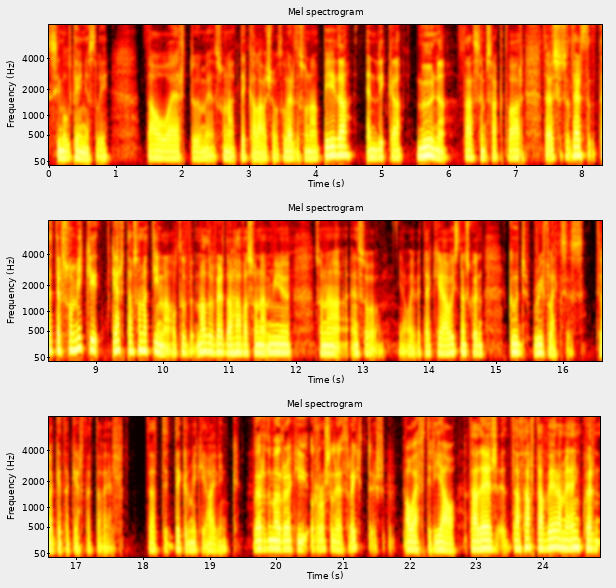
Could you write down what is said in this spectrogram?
simultaneously þá ertu með svona dekalage og þú verður svona að býða en líka muna það sem sagt var þetta er svo mikið gert á sama tíma og þú, maður verður að hafa svona mjög svona eins og já, ég veit ekki á íslensku en good reflexes til að geta gert þetta vel þetta tekur mikið æfing Verður maður ekki rosalega þreyttur? á eftir, já. Það, er, það þarf að vera með einhvern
